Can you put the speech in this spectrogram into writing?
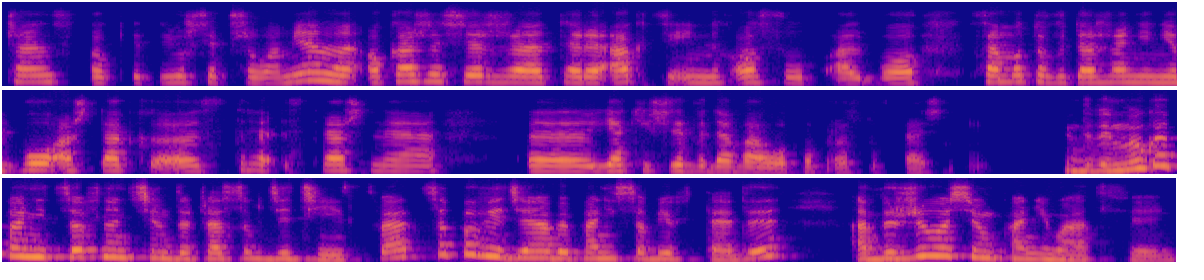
często, kiedy już się przełamiemy, okaże się, że te reakcje innych osób albo samo to wydarzenie nie było aż tak e, straszne, jakie się wydawało po prostu wcześniej. Gdyby mogła Pani cofnąć się do czasów dzieciństwa, co powiedziałaby Pani sobie wtedy, aby żyło się Pani łatwiej?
